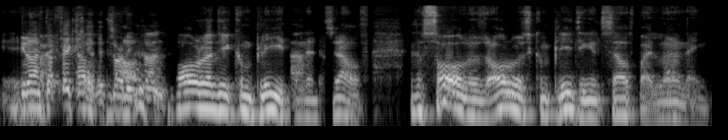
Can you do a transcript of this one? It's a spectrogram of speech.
You don't have to fix it, it's already done. Already complete in ah. itself. The soul is always completing itself by learning.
